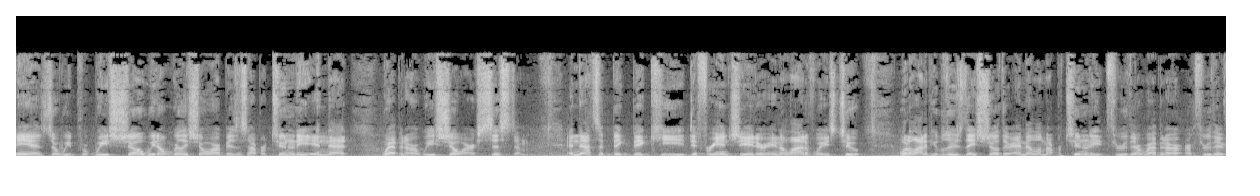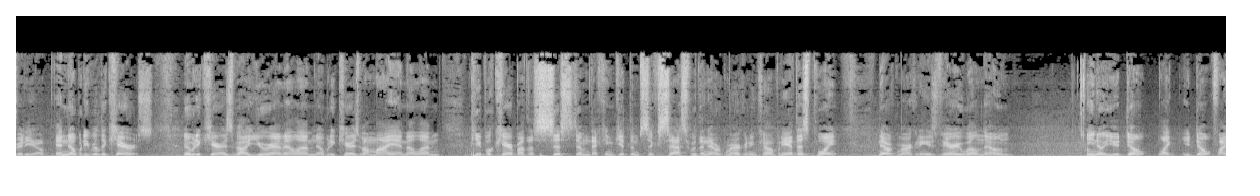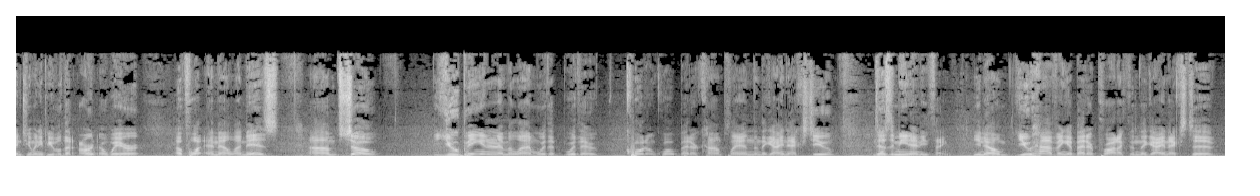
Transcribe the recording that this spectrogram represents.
And so we, we show, we don't really show our business opportunity in that webinar, we show our system. And that's a big, big key differentiator in a lot of ways too. What a lot of people do is they show their MLM opportunity through their webinar or through their video. And nobody really cares. Nobody cares about your MLM, nobody cares about my MLM. People care about the system that can get them success with a network marketing company. At this point, network marketing is very well known you know you don't like you don't find too many people that aren't aware of what MLM is. Um, so you being in an MLM with a with a quote unquote better comp plan than the guy next to you doesn't mean anything. You know, you having a better product than the guy next to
